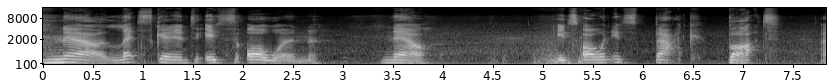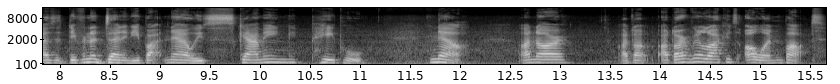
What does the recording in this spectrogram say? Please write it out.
Now, let's get into It's Owen. Now, It's Owen, it's back, but as a different identity, but now he's scamming people. Now, I know I don't I don't really like It's Owen, but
